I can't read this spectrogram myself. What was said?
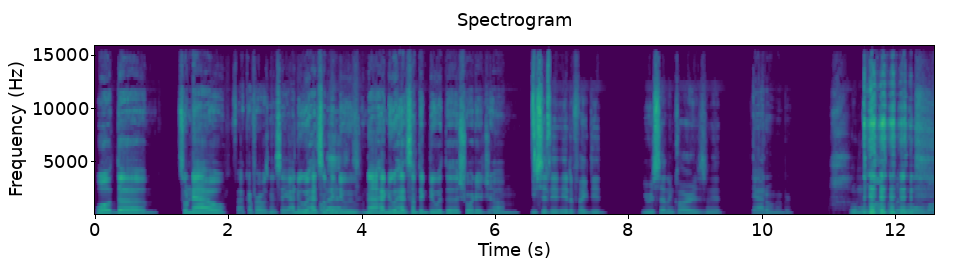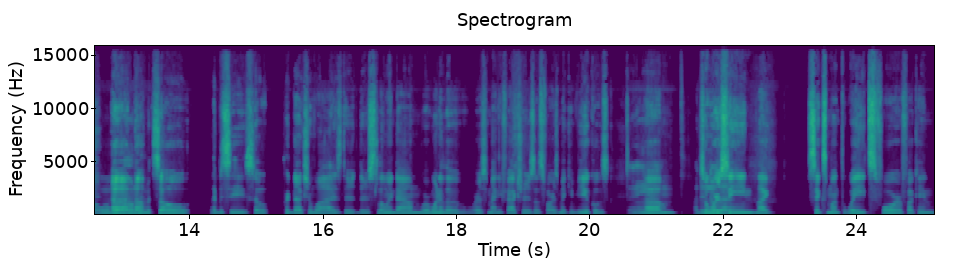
Well, the so now, fuck, I forgot what I was gonna say. I knew it had something to do. Nah, I knew it had something to do with the shortage. Um, you said it, it affected you were selling cars and it yeah, I don't remember. we'll move on from it we'll move on, we'll move Uh, on no, from it So let me see. So production wise, they're they're slowing down. We're one of the worst manufacturers as far as making vehicles. Damn. Um, so we're that. seeing like six month waits for fucking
